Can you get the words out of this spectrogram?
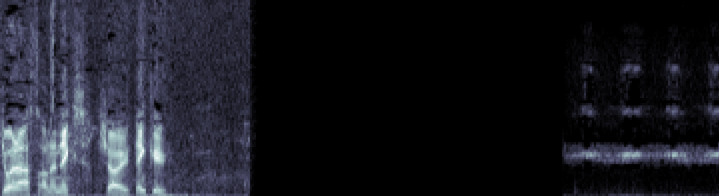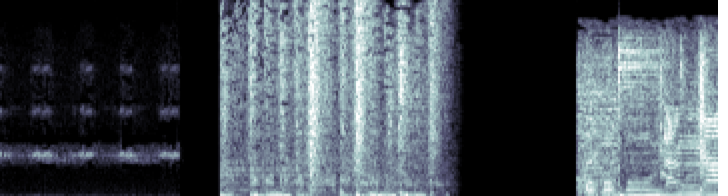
join us on the next show. Thank you. Na, na.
